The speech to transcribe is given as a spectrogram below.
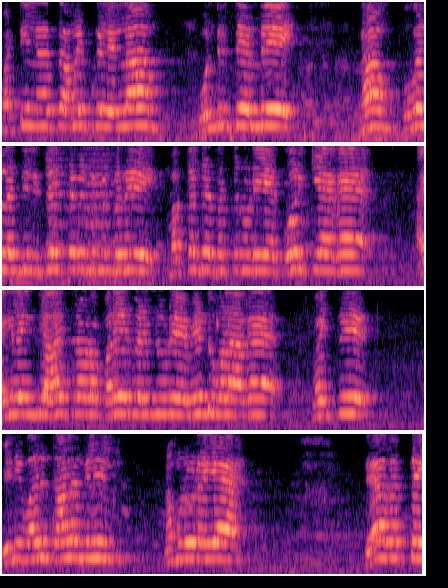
பட்டியலினத்து அமைப்புகள் எல்லாம் ஒன்று சேர்ந்து நாம் புகழஞ்சலி செலுத்த வேண்டும் என்பது மக்கள் தேசத்தினுடைய கோரிக்கையாக அகில இந்திய ஆயிரத்தி திராவிட பறையர் பேரவையினுடைய வேண்டுகோளாக வைத்து இனி வரும் காலங்களில் நம்மளுடைய தேகத்தை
